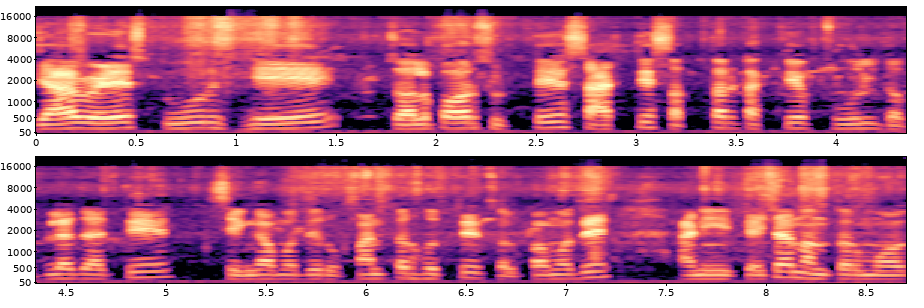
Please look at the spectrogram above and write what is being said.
ज्या वेळेस तूर हे चलपावर सुटते साठ ते सत्तर टक्के फूल दबल्या जाते शेंगामध्ये रूपांतर होते चलपामध्ये आणि त्याच्यानंतर मग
